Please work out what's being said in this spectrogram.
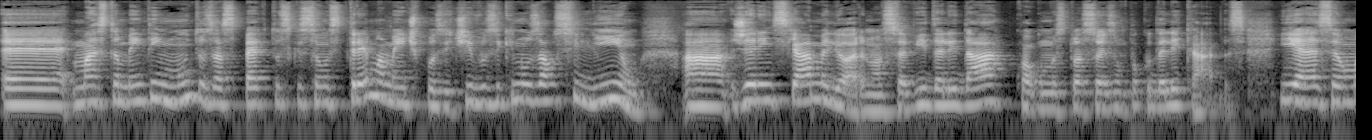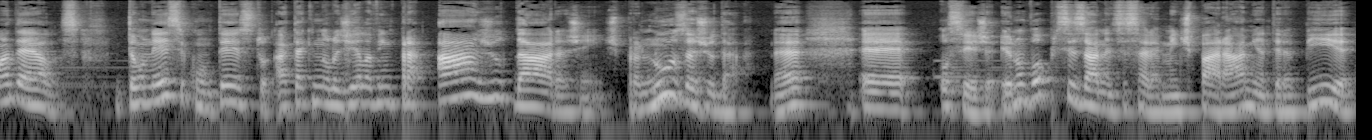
é, mas também tem muitos aspectos que são extremamente positivos e que nos auxiliam a gerenciar melhor a nossa vida, a lidar com algumas situações um pouco delicadas. E essa é uma delas. Então, nesse contexto, a tecnologia ela vem para ajudar a gente, para nos ajudar, né? É, ou seja, eu não vou precisar necessariamente parar minha terapia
